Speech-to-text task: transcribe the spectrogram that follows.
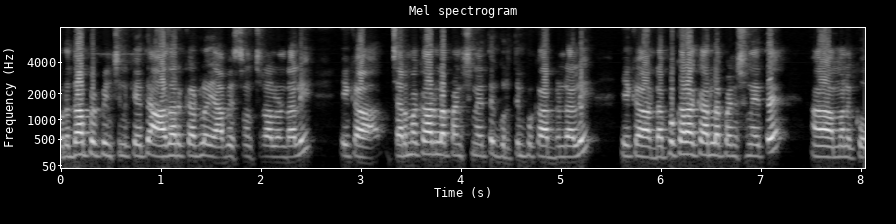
వృద్ధాప్య పెన్షన్కి అయితే ఆధార్ కార్డులో యాభై సంవత్సరాలు ఉండాలి. ఇక చర్మకారుల పెన్షన్ అయితే గుర్తింపు కార్డు ఉండాలి. ఇక డప్పు కళాకారుల పెన్షన్ అయితే మనకు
